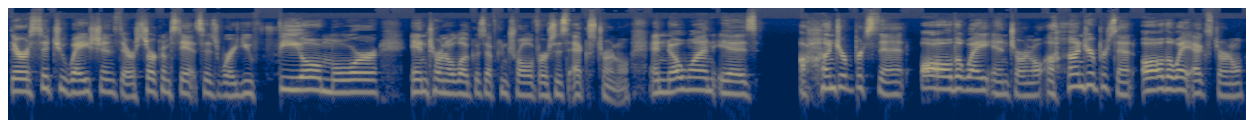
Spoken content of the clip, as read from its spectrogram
There are situations, there are circumstances where you feel more internal locus of control versus external, and no one is 100% all the way internal, 100% all the way external.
